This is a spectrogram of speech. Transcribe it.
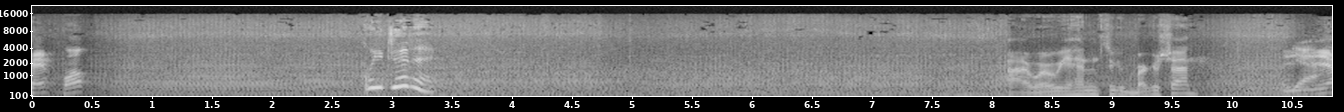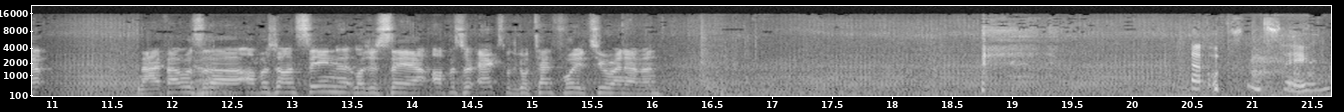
Okay, well, We did it. Alright, where are we heading to? Burger Shot? Yeah. Yep. Now, if I was uh, officer on scene, let's just say uh, Officer X would go 1042 right now, man. That was insane.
